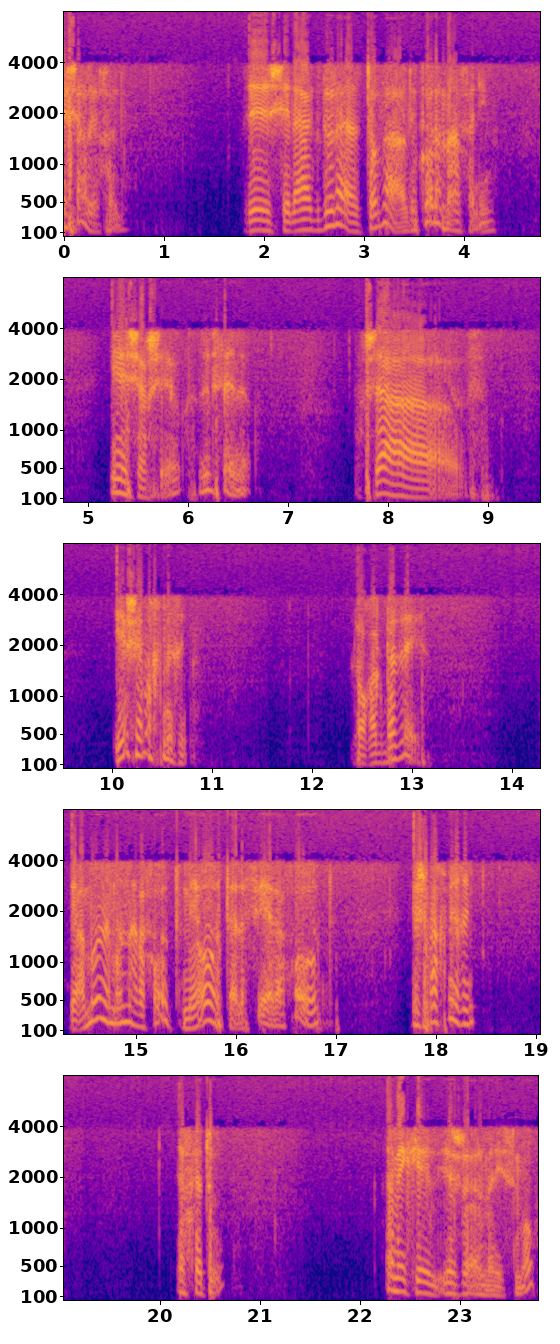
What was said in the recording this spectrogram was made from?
אפשר לאכול. זו שאלה גדולה, טובה, לכל המאכלים. אם יש הכשר, זה בסדר. עכשיו, יש שמחמירים. לא רק בזה. בהמון המון הלכות, מאות, אלפי הלכות, יש מחמירים. איך כתוב? המקל יש לו על מה לסמוך,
